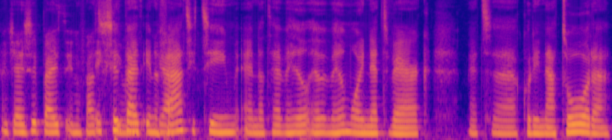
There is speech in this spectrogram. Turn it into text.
Want jij zit bij het innovatieteam. Ik zit bij het innovatieteam en dat hebben we heel, hebben we een heel mooi netwerk met coördinatoren,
